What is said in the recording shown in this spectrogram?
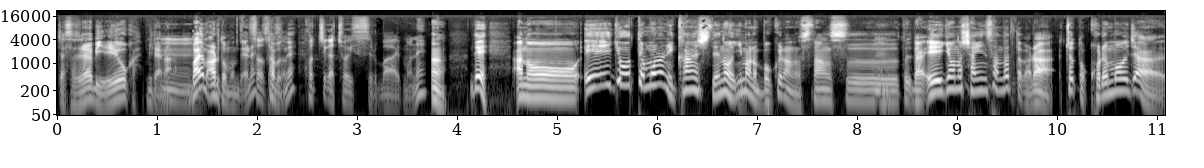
じゃあサスラビ入れようかみたいなうん場合もあると思うんだよね、そうそうそう。多分ね。こっちがチョイスする場合もね。うん、で、あのー営業ってものに関しての今の僕らのスタンス、ん。だ営業の社員さんだったからちょっとこれもじゃあ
